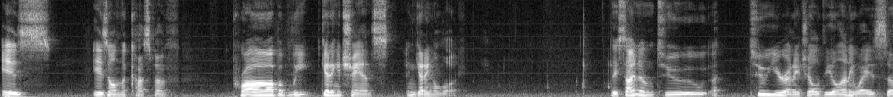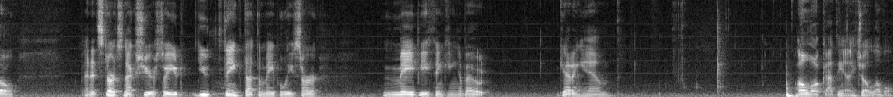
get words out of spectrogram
is is on the cusp of probably getting a chance and getting a look. They signed him to a two-year NHL deal, anyways. So, and it starts next year. So you you think that the Maple Leafs are maybe thinking about getting him a look at the NHL level.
